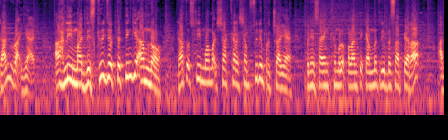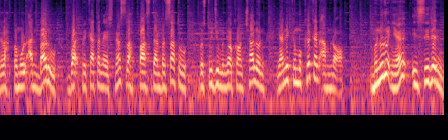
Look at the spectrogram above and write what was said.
dan rakyat. Ahli Majlis Kerja Tertinggi AMNO, Datuk Seri Muhammad Syakar Syamsuddin percaya penyelesaian kemelut pelantikan Menteri Besar Perak adalah permulaan baru buat Perikatan Nasional setelah PAS dan Bersatu bersetuju menyokong calon yang dikemukakan AMNO. Menurutnya, insiden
